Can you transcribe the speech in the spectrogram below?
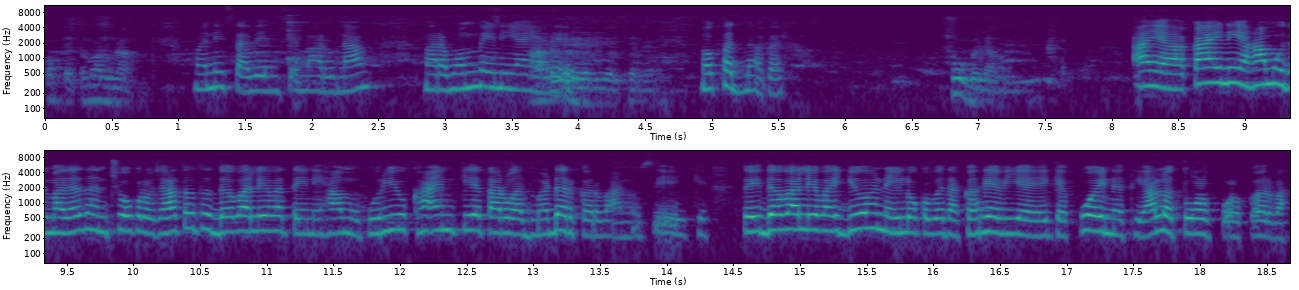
ઓકે તમારું નામ? મનીષાબેન છે મારું નામ. મારા મમ્મીની અહીંયા મફતનગર. અહીંયા કાંઈ નહીં હામું જ મારા દાદાનો છોકરો જાતો હતો દવા લેવા તો એની હામું પૂર્યું ખાઈને કે તારું આજ મર્ડર કરવાનું છે. એ કે તો એ દવા લેવા ગયો ને એ લોકો બધા ઘરે વ્યાયા કે કોઈ નથી હાલો તોડફોડ કરવા.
